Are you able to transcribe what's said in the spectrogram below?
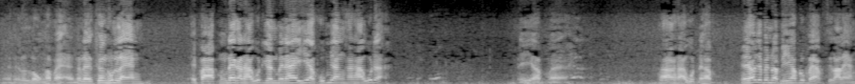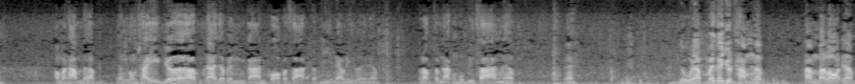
เนี่ยลงครับแหมนั่นเลยเครื่องทุนแรงไอ้ปาบมึงได้คาถาวุธเงินไปนะไอ้เหี้ยคุ้มยังคาถาวุธอะนี่ครับแหมผ้าคาถาวุธนะครับนี่ครับจะเป็นแบบนี้ครับรูปแบบศิลาแรง เอามาทำนะครับ ยังต้องใช้อีกเยอะครับนะจะเป็นการก่อประสาทแบบนี้แนวนี้เลยนะครับสำหรับสำนักของผมที่สร้างนะครับนะดูนะครับไม่เคยหยุดทำครับทำตลอดครับ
